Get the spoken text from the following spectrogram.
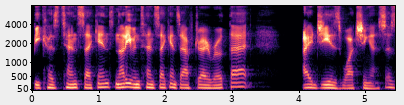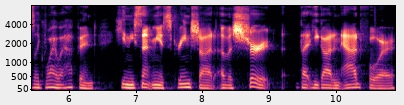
because 10 seconds, not even 10 seconds after I wrote that, IG is watching us." I was like, "Why? What happened?" He and he sent me a screenshot of a shirt that he got an ad for.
